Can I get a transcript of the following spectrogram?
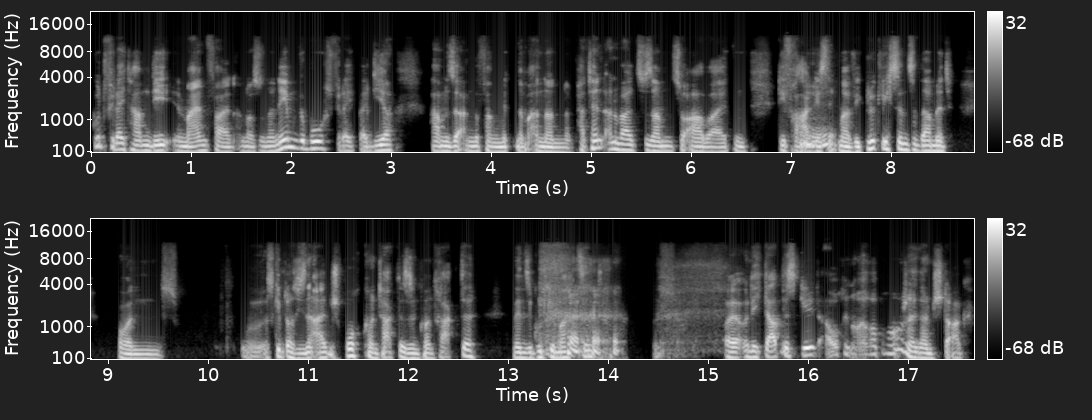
Gut, vielleicht haben die in meinem Fall ein anderes Unternehmen gebucht, vielleicht bei dir haben sie angefangen mit einem anderen Patentanwalt zusammenzuarbeiten. Die Frage mhm. ist nicht mal, wie glücklich sind sie damit? Und es gibt auch diesen alten Spruch, Kontakte sind Kontrakte, wenn sie gut gemacht sind. Äh, und ich glaube, das gilt auch in eurer Branche ganz stark.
